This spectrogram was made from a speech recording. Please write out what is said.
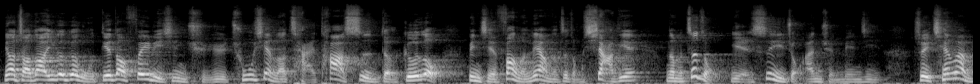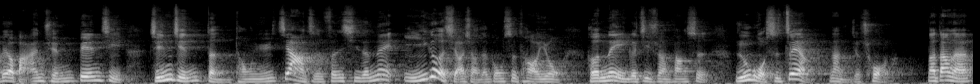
要找到一个个股跌到非理性区域，出现了踩踏式的割肉，并且放了量的这种下跌，那么这种也是一种安全边际。所以千万不要把安全边际仅仅等同于价值分析的那一个小小的公式套用和那一个计算方式。如果是这样，那你就错了。那当然，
